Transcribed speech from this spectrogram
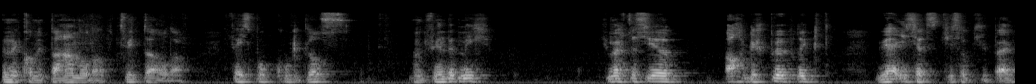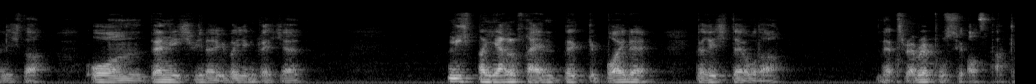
in den Kommentaren oder auf Twitter oder Facebook, Google Plus. Man findet mich. Ich möchte, dass ihr auch ein Gespür kriegt, wer ist jetzt dieser Typ eigentlich da? Und wenn ich wieder über irgendwelche nicht barrierefreien Gebäude berichte oder eine Travel Pussy auspacke.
